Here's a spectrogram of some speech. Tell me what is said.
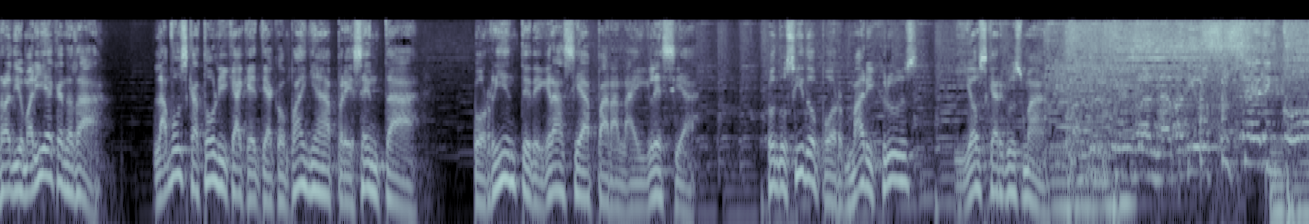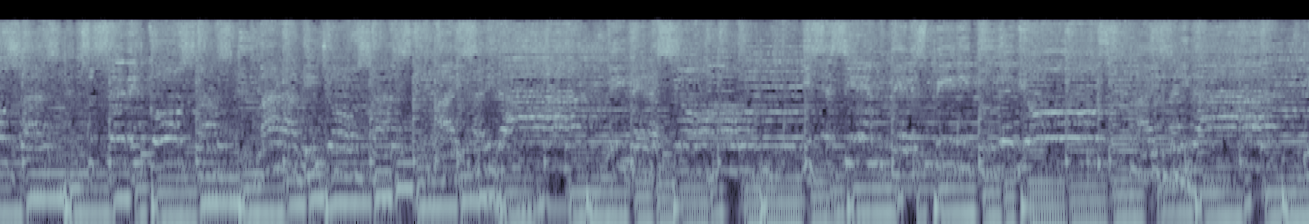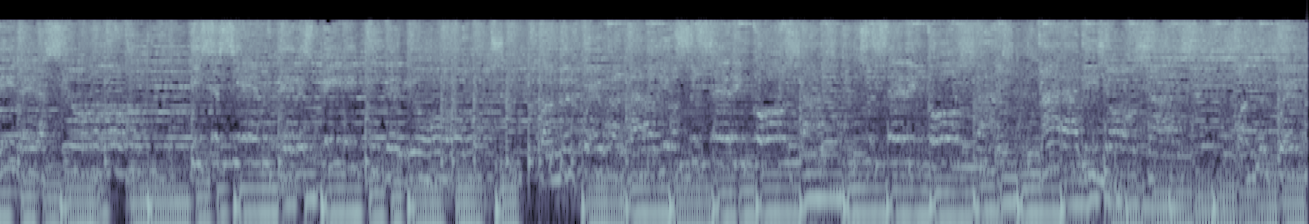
Radio María Canadá, la voz católica que te acompaña, presenta Corriente de Gracia para la Iglesia, conducido por Mari Cruz y Oscar Guzmán. suceden cosas, suceden cosas maravillosas. Hay sanidad,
